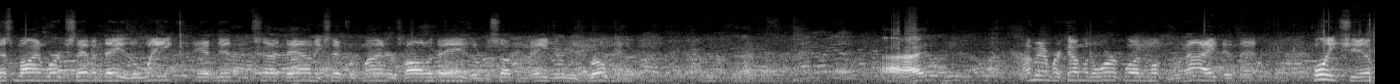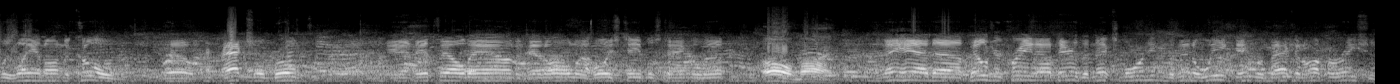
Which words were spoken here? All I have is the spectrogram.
This mine worked seven days a week. It didn't shut down except for miners' holidays. It was something major was broken. All right. I remember coming to work one night and that point sheave was laying on the coal. The axle broke and it fell down and had all the hoist cables tangled up. Oh my. And they had a Belger crane out there the next morning. Within a week, they were back in operation.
